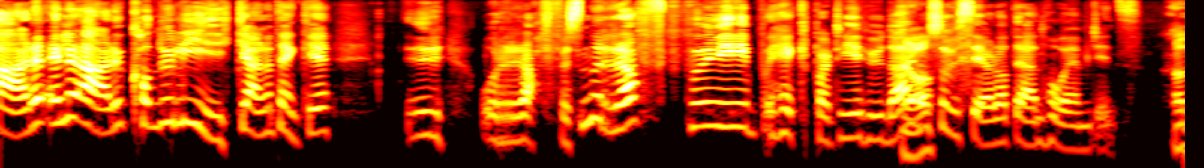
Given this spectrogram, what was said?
Er det, eller er det, kan du like gjerne tenke og raffesen raff i hekkpartiet hun der, Ja. og så ser du at det er en HM jeans. Ja,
